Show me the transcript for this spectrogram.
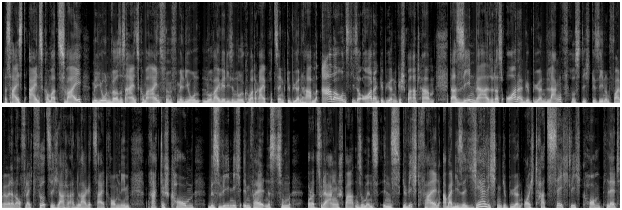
Das heißt 1,2 Millionen versus 1,15 Millionen, nur weil wir diese 0,3% Gebühren haben, aber uns diese Ordergebühren gespart haben. Da sehen wir also, dass Ordergebühren langfristig gesehen und vor allem, wenn wir dann auch vielleicht 40 Jahre Anlagezeitraum nehmen, praktisch kaum bis wenig im Verhältnis zum oder zu der angesparten Summe ins, ins Gewicht fallen, aber diese jährlichen Gebühren euch tatsächlich komplett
